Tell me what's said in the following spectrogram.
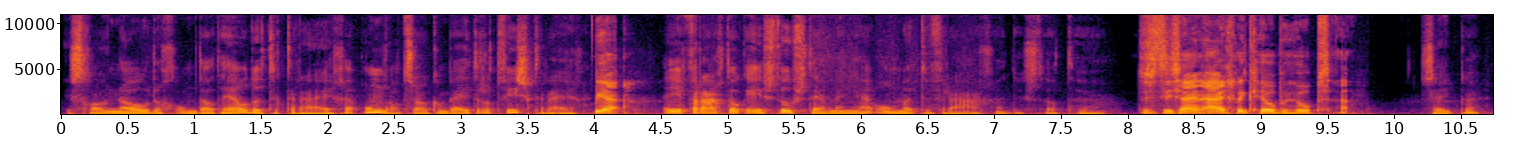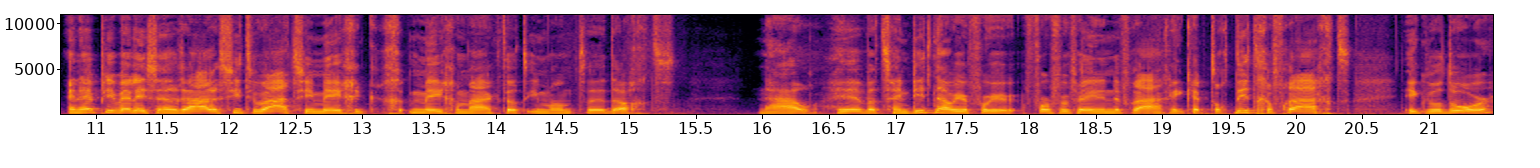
is het gewoon nodig om dat helder te krijgen. Omdat ze ook een beter advies krijgen. Ja, En je vraagt ook eerst toestemming hè, om het te vragen. Dus dat dus die zijn eigenlijk heel behulpzaam. zeker. En heb je wel eens een rare situatie meege- ge- meegemaakt dat iemand dacht... Nou, hè, wat zijn dit nou weer voor, voor vervelende vragen? Ik heb toch dit gevraagd, ik wil door.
